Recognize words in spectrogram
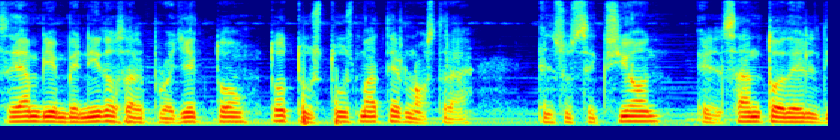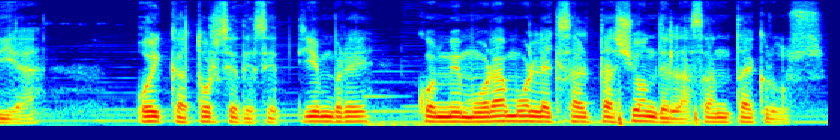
Sean bienvenidos al proyecto Totus Tus Mater Nostra, en su sección El Santo del Día. Hoy 14 de septiembre conmemoramos la exaltación de la Santa Cruz.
